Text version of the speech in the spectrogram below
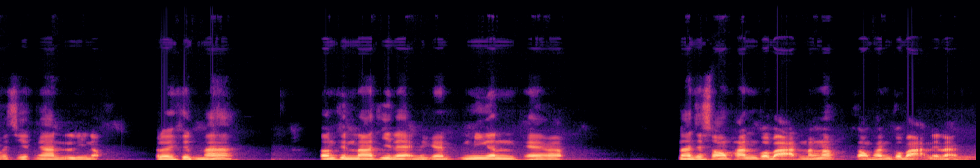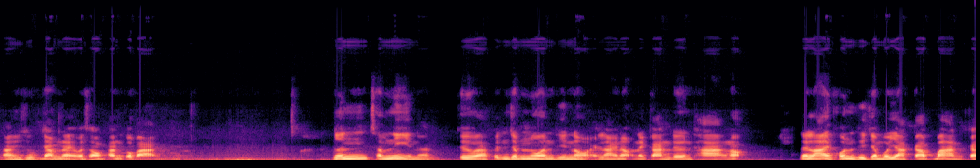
ว่าเฮ็ดงานอีหลีเนาะก็เลยขึ้นมาตอนขึ้นมาที่แรกนี่ก็มีเงินแค่แบบน่าจะ2,000กว่าบาทมั้งเนาะ2,000กว่าบาทนี่แหละบ่าวสิสุกจำได้ว่า2,000กว่าบาท เงินชำนี้นั่นคือว่าเป็นจำนวนที่หน้อยหลายเนาะในการเดินทางเนาะหลายๆคนที่จะบ่อยากกลับบ้านก็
